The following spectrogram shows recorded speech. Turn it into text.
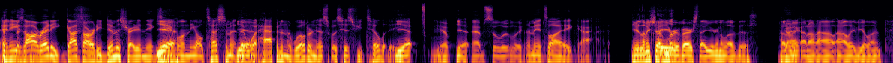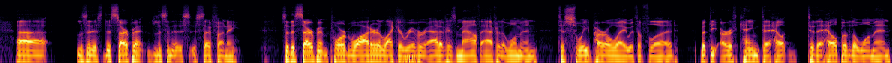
And he's already God's already demonstrated in the example in the Old Testament Yeah. that what happened in the wilderness was his futility. Yep. Yep. Yep. Absolutely. I mean, it's like I, Here, let me show I you lo- reverse though. You're gonna love this. I don't. Right. I don't. I'll, I'll leave you alone. Uh, listen to this. The serpent. Listen to this. It's so funny. So the serpent poured water like a river out of his mouth after the woman to sweep her away with a flood. But the earth came to help to the help of the woman,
